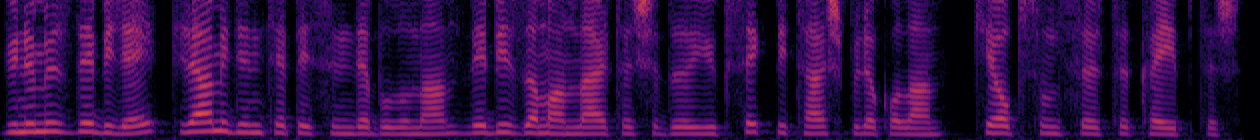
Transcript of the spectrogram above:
Günümüzde bile piramidin tepesinde bulunan ve bir zamanlar taşıdığı yüksek bir taş blok olan Keops'un sırtı kayıptır.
